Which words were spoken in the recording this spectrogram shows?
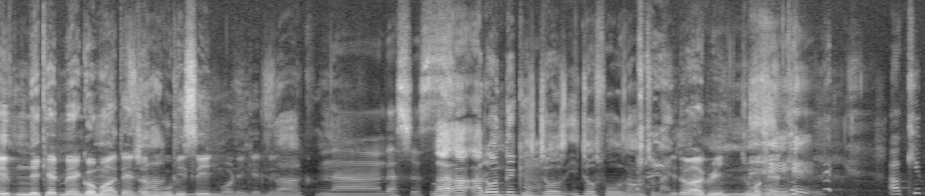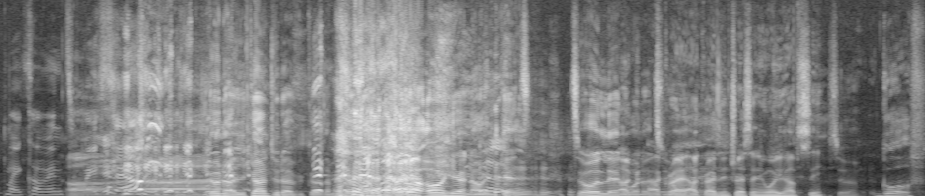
So if naked men got more attention, we will be seeing more naked men. Exactly. Nah, that's just. Like I, I don't think it's just it just falls down to like You don't agree. Jumoke? I'll keep my comment to Ah. myself. No, no, you can't do that because I mean that's, what- that's all here now. You get to all learn one or two. Akra, Akra is interested in what you have to say. So Go off.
